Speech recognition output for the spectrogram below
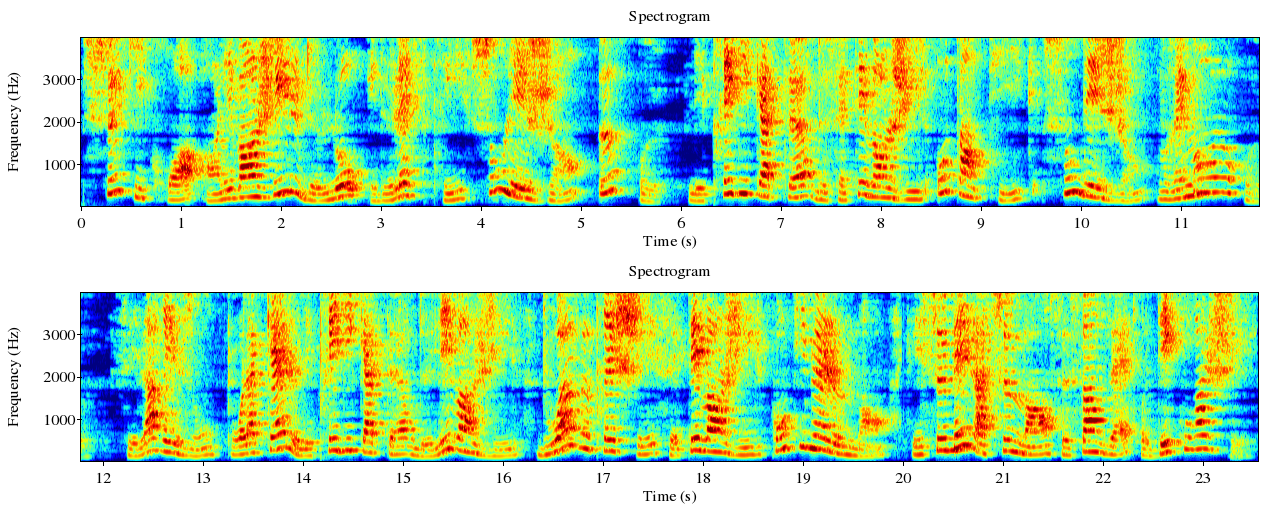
Ceux qui croient en l'évangile de l'eau et de l'esprit sont les gens heureux. Les prédicateurs de cet évangile authentique sont des gens vraiment heureux. C'est la raison pour laquelle les prédicateurs de l'Évangile doivent prêcher cet Évangile continuellement et semer la semence sans être découragés.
